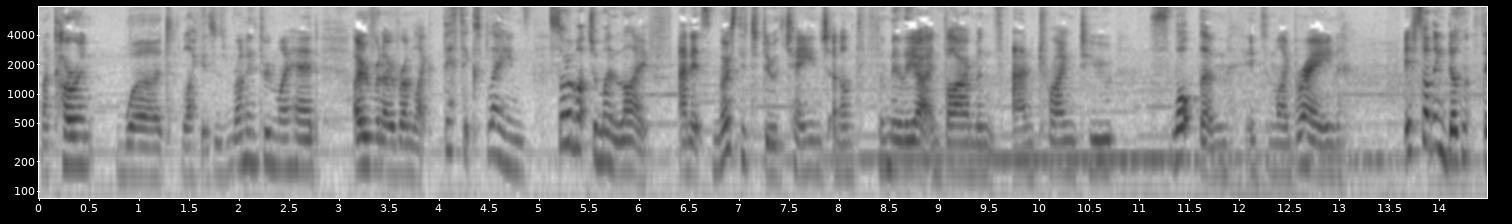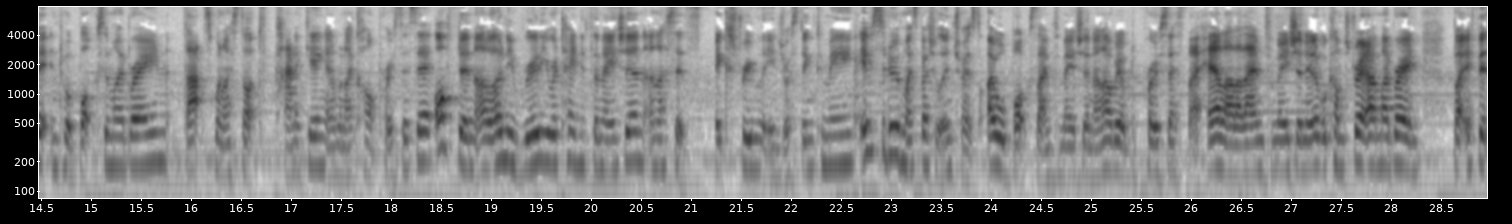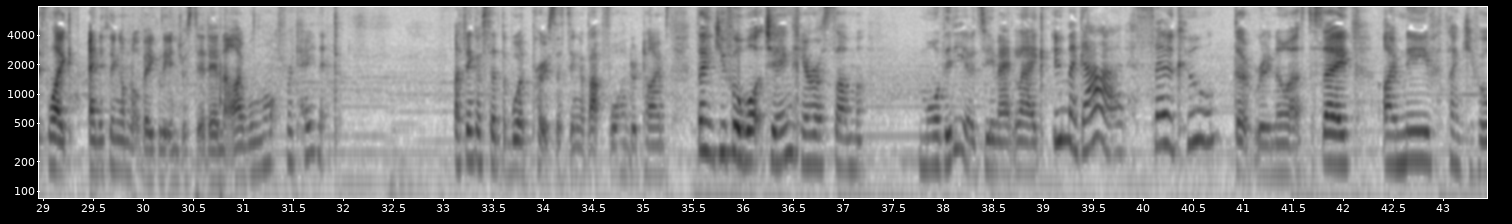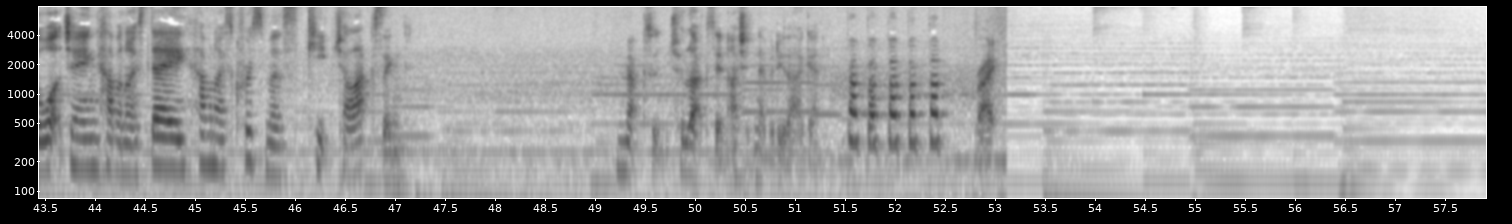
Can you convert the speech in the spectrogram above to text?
my current word, like it's just running through my head over and over. I'm like, this explains so much of my life, and it's mostly to do with change and unfamiliar environments and trying to slot them into my brain if something doesn't fit into a box in my brain, that's when I start panicking and when I can't process it. Often I'll only really retain information unless it's extremely interesting to me. If it's to do with my special interest, I will box that information and I'll be able to process the hell out of that information and it will come straight out of my brain. But if it's like anything I'm not vaguely interested in, I will not retain it. I think I've said the word processing about 400 times. Thank you for watching. Here are some more videos you might like. Oh my god, so cool. Don't really know what else to say. I'm Niamh, thank you for watching, have a nice day, have a nice Christmas, keep chillaxing. Maxing, chillaxing, I should never do that again. Right.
